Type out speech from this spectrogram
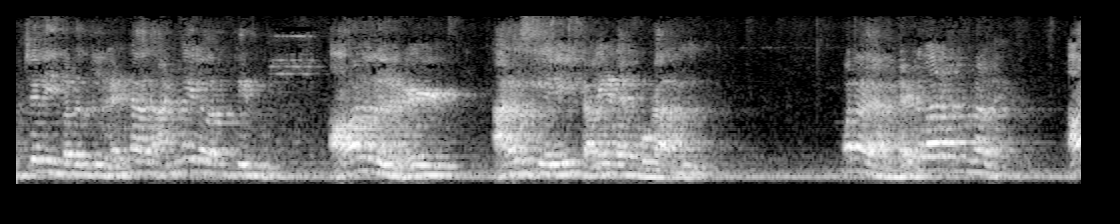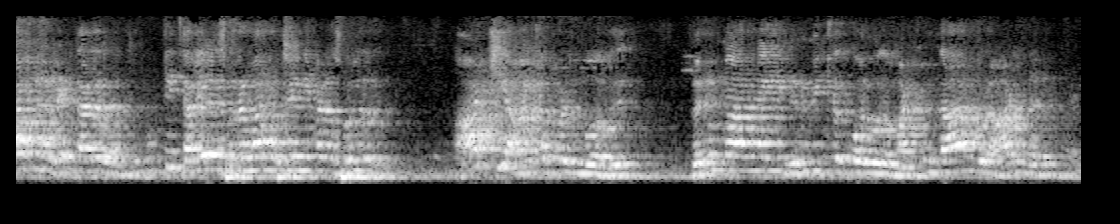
உச்ச நீதிமன்றத்தில் இரண்டாவது அண்மையில வந்து தீர்ப்பு. ஆளுநர்கள் அரசியலில் தலையிடக்கூடாது. ரெண்டு வாரத்துக்கு முன்னால. ஆளுநர்கள் தலை குட்டி தலையில சொல்ற மாதிரி உச்ச நீதிமன்றம் சொல்லுது ஆட்சி அமைக்கப்படும் போது பெரும்பான்மையை நிரூபிக்க கோருவது மட்டும்தான் ஒரு ஆளுநரின் பணி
